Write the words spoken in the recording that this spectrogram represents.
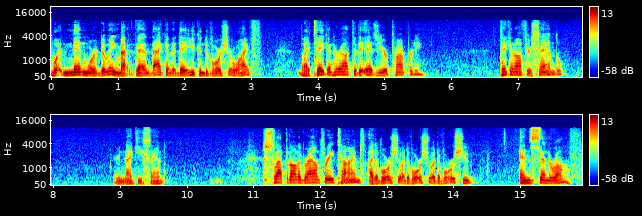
what men were doing back then. Back in the day, you can divorce your wife by taking her out to the edge of your property, taking off your sandal, your Nike sandal, slap it on the ground three times. I divorce you, I divorce you, I divorce you, and send her off.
